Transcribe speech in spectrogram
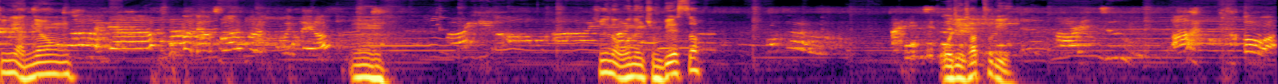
수인이 안녕. 안녕. 오빠 내가 좋아하는 노래 듣고 있대요. 응. 수인은 오늘 준비했어? 어제 사투리. 아 잠깐만.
